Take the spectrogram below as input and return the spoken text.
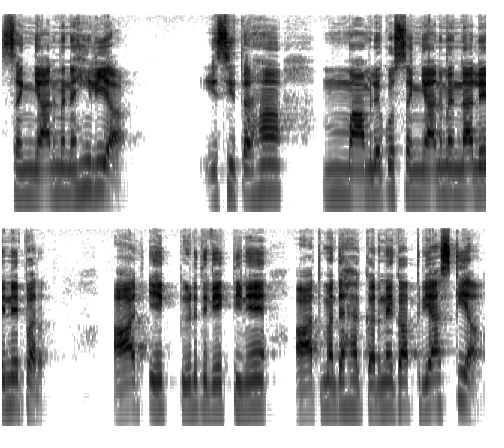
संज्ञान में नहीं लिया। इसी तरह मामले को संज्ञान में न लेने पर आज एक पीड़ित व्यक्ति ने आत्मदाह करने का प्रयास किया।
